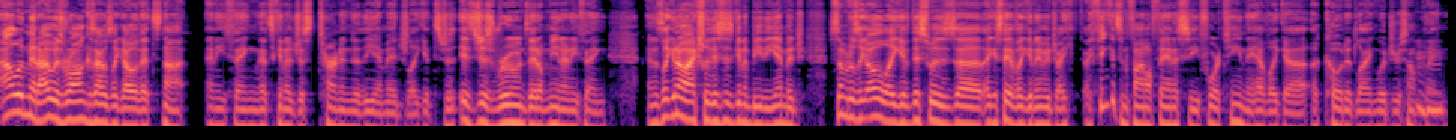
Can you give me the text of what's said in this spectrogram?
I'll admit I was wrong because I was like, oh, that's not anything that's going to just turn into the image. Like it's just it's just runes. They don't mean anything. And it's like, no, actually, this is going to be the image. Somebody was like, oh, like if this was, uh, I guess they have like an image. I I think it's in Final Fantasy 14. They have like a, a coded language or something.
